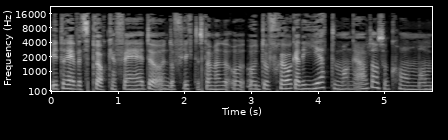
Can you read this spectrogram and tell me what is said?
vi drev ett språkcafé då under flyktingströmmen och, och då frågade jättemånga av de som kom om,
